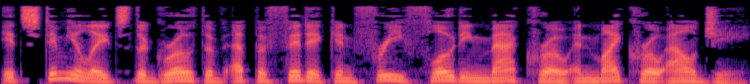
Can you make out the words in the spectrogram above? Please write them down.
it stimulates the growth of epiphytic and free-floating macro and microalgae.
